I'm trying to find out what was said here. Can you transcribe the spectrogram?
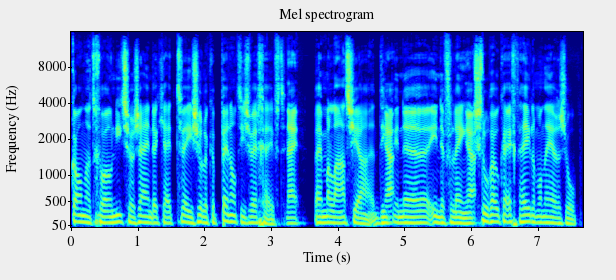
kan het gewoon niet zo zijn dat jij twee zulke penalties weggeeft. Nee, Bij Malatia, diep Ja. in, de, in de verlenging. Ja. Ik sloeg ook echt helemaal nergens op.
